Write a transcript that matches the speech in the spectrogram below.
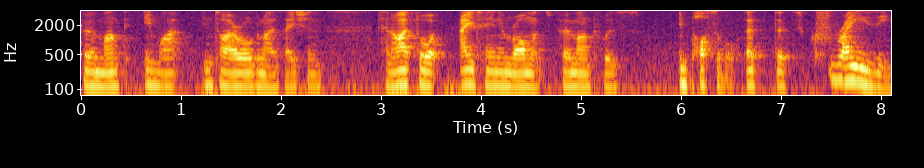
per month in my entire organization. And I thought 18 enrollments per month was impossible. That That's crazy,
